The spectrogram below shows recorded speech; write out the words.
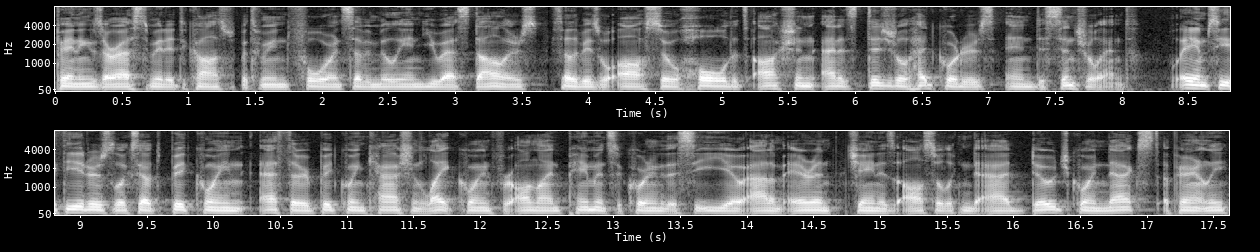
Paintings are estimated to cost between 4 and 7 million US dollars. Sotheby's will also hold its auction at its digital headquarters in Decentraland. AMC Theaters looks out to Bitcoin, Ether, Bitcoin Cash, and Litecoin for online payments, according to the CEO Adam Aron. Chain is also looking to add Dogecoin next. Apparently,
